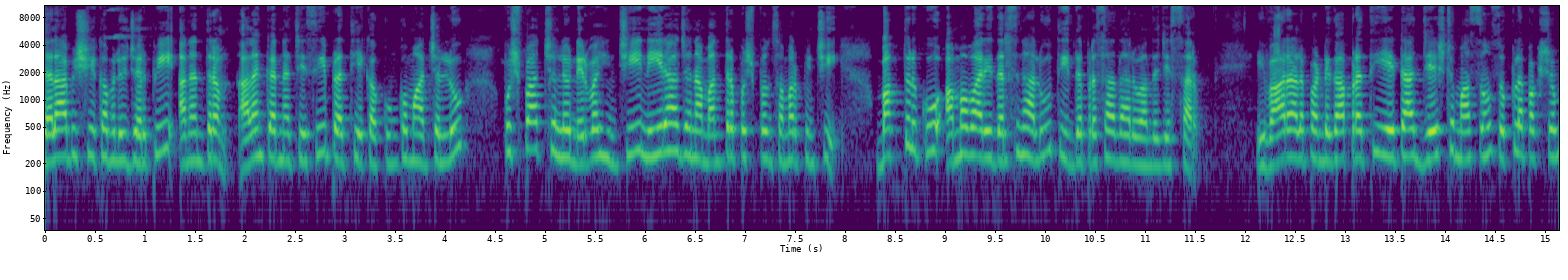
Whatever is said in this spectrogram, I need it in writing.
జలాభిషేకములు జరిపి అనంతరం అలంకరణ చేసి ప్రత్యేక కుంకుమార్చనలు పుష్పార్చనలు నిర్వహించి నీరాజన మంత్రపుష్పం సమర్పించి భక్తులకు అమ్మవారి దర్శనాలు తీర్థప్రసాదాలు అందజేశారు. ఈ వారాల పండుగ ప్రతి ఏటా జ్యేష్ఠ మాసం శుక్లపక్షం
